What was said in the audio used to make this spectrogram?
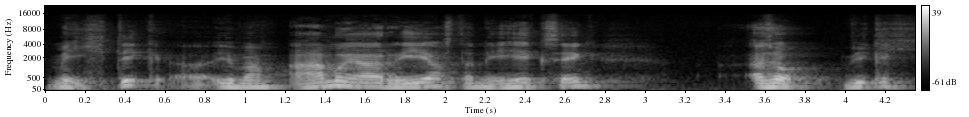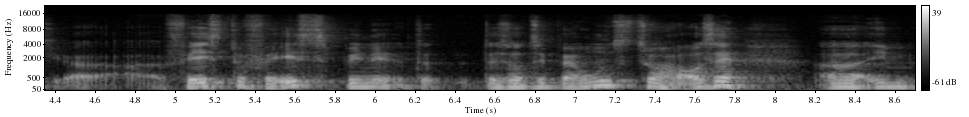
mächtig. Äh, Ich habe einmal ein Reh aus der Nähe gesehen, also wirklich äh, face to face, bin ich, das hat sich bei uns zu Hause äh, in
